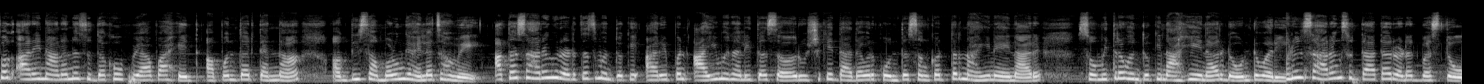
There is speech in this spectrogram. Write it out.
बघ अरे नानांना सुद्धा खूप व्याप आहेत. आपण तर त्यांना अगदी सांभाळून घ्यायलाच हवे. आता सारंग रडतच म्हणतो की अरे पण आई म्हणाली तसं. ऋषिकेत दादावर कोणतं संकट तर नाही येणार. सौमित्र म्हणतो की नाही येणार डोंट वरी म्हणून सारंग सुद्धा आता रडत बसतो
